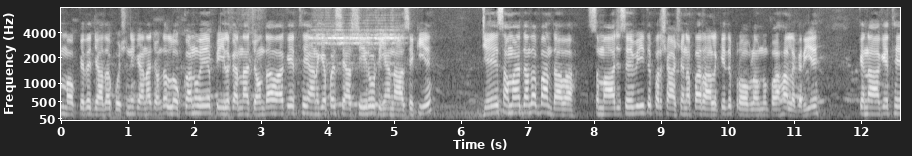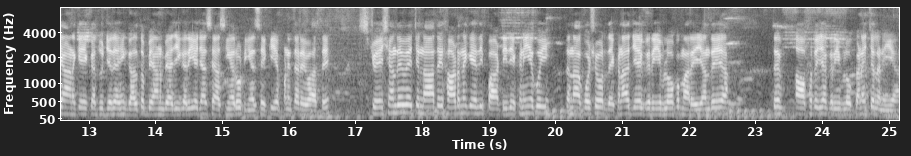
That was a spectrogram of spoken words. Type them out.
ਮੌਕੇ ਤੇ ਜ਼ਿਆਦਾ ਕੁਝ ਨਹੀਂ ਕਹਿਣਾ ਚਾਹੁੰਦਾ। ਲੋਕਾਂ ਨੂੰ ਇਹ ਅਪੀਲ ਕਰਨਾ ਚਾਹੁੰਦਾ ਵਾਂ ਕਿ ਇੱਥੇ ਆਣ ਕੇ ਆਪਾਂ ਸਿਆਸੀ ਰੋਟੀਆਂ ਨਾ ਸੇਕੀਏ। ਜੇ ਸਮਾਂ ਇਦਾਂ ਦਾ ਬਣਦਾ ਵਾ, ਸਮਾਜ ਸੇਵੀ ਤੇ ਪ੍ਰਸ਼ਾਸਨ ਆਪਾਂ ਰਲ ਕੇ ਤੇ ਪ੍ਰੋਬਲਮ ਨੂੰ ਆਪਾਂ ਹੱਲ ਕਰੀਏ, ਕਿ ਨਾ ਕਿ ਇੱਥੇ ਆਣ ਕੇ ਇੱਕ ਦੂਜੇ ਦੇ ਅਸੀਂ ਗਲਤ ਬਿਆਨਬਾਜ਼ੀ ਕਰੀਏ ਜਾਂ ਸਿਆਸੀਆਂ ਰੋਟੀਆਂ ਸੇਕੀਏ ਆਪਣੇ ਧੜੇ ਵਾਸਤੇ। ਸਿਚੁਏਸ਼ਨ ਦੇ ਵਿੱਚ ਨਾ ਤੇ ਹੜ ਨੇ ਕਿਸੇ ਦੀ ਪਾਰਟੀ ਦੇਖਣੀ ਹੈ ਕੋਈ ਤੇ ਨਾ ਕੁਝ ਹੋਰ ਦੇਖਣਾ, ਜੇ ਗਰੀਬ ਲੋਕ ਮਾਰੇ ਜਾਂਦੇ ਆ ਤੇ ਆਫਤ ਜਾਂ ਗਰੀਬ ਲੋਕਾਂ ਨੇ ਝੱਲਣੀ ਆ।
